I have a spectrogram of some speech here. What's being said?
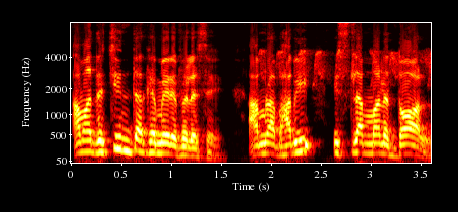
আমাদের চিন্তাকে মেরে ফেলেছে। আমরা ভাবি ইসলাম মানে দল।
